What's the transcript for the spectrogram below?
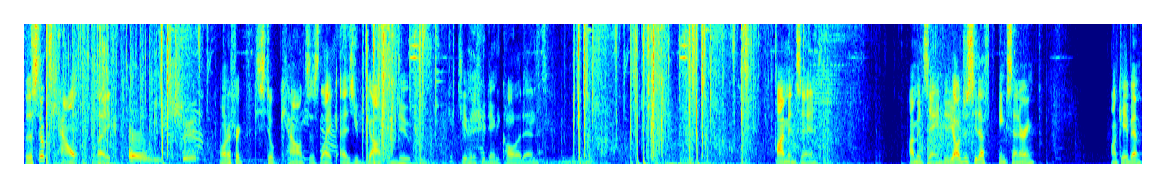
Does it still count? Like, Holy shit. I wonder if it still counts as, like, as you got the nuke, even if you didn't call it in. I'm insane. I'm insane. Did y'all just see that fucking centering? On K-Bam.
